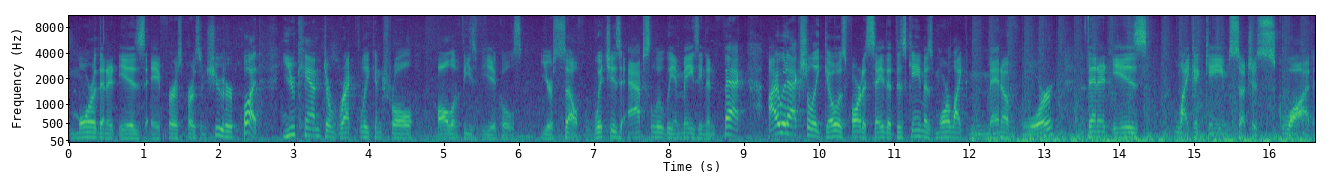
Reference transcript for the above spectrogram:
more than it is a first-person shooter, but you can directly control all of these vehicles yourself, which is absolutely amazing. In fact, I would actually go as far to say that this game is more like Men of War than it is like a game such as Squad.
